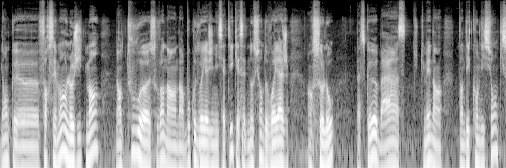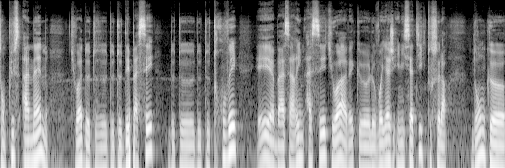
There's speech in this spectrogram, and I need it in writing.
donc, forcément, logiquement, dans tout, souvent dans, beaucoup de voyages initiatiques, il y a cette notion de voyage en solo. Parce que bah, tu te mets dans, dans des conditions qui sont plus à même tu vois, de te, de te dépasser, de te, de te, trouver. Et euh, bah, ça rime assez, tu vois, avec euh, le voyage initiatique, tout cela. Donc, euh,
